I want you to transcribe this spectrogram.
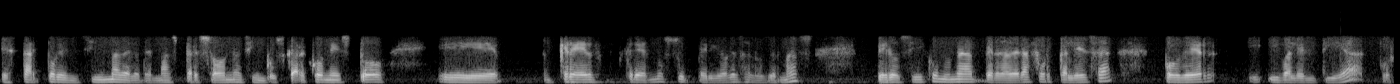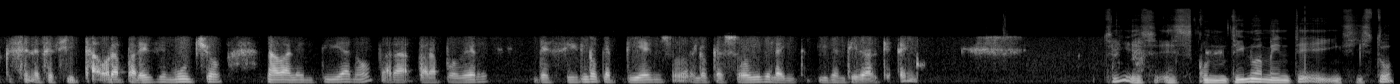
estar por encima de las demás personas, sin buscar con esto eh, creer creernos superiores a los demás, pero sí con una verdadera fortaleza, poder y, valentía, porque se necesita, ahora parece mucho la valentía, ¿no? Para, para poder decir lo que pienso, de lo que soy, de la identidad que tengo. Sí, es, es continuamente, insisto,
